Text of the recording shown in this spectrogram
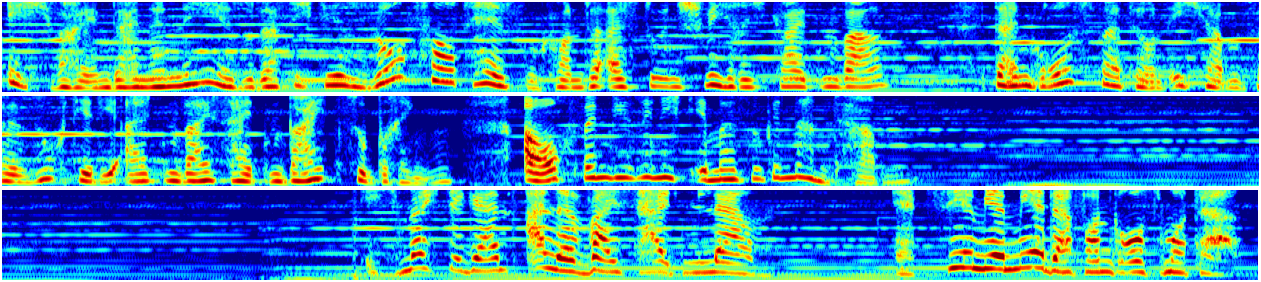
Ich war in deiner Nähe, sodass ich dir sofort helfen konnte, als du in Schwierigkeiten warst. Dein Großvater und ich haben versucht, dir die alten Weisheiten beizubringen, auch wenn wir sie nicht immer so genannt haben. Ich möchte gern alle Weisheiten lernen. Erzähl mir mehr davon, Großmutter.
